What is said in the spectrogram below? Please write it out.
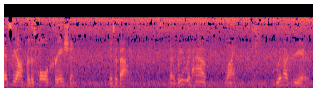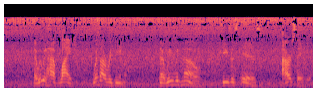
it's the offer this whole creation is about. That we would have life with our Creator. That we would have life with our Redeemer. That we would know Jesus is our Savior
